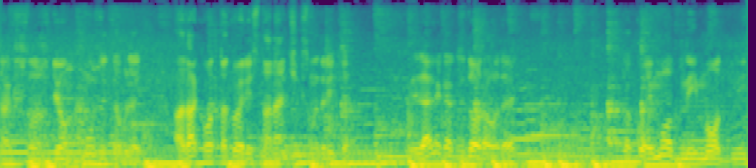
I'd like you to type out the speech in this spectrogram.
Так что ждем. Музыка, блядь. А так вот такой ресторанчик, смотрите. Видали, как здорово, да? Такой модный, модный.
